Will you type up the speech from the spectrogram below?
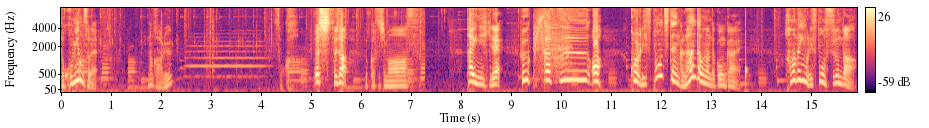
どこ見よんそれ。なんかある？そうか。よしそれじゃあ、復活しまーす。タイ2匹で、復活あこれリスポーン地点がランダムなんだ、今回。浜辺にもリスポーンするんだ。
